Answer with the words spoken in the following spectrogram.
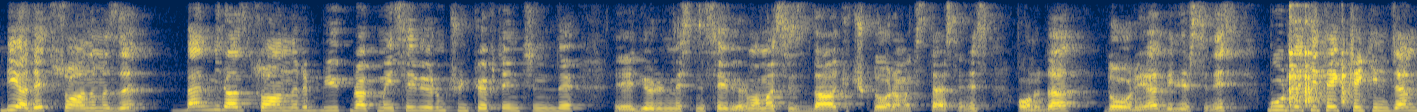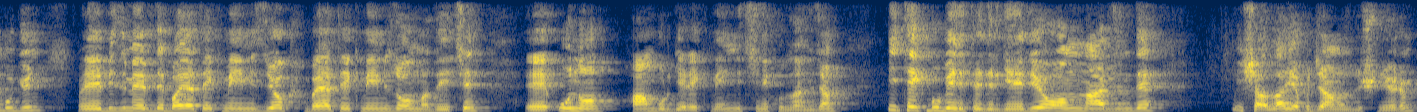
bir adet soğanımızı ben biraz soğanları büyük bırakmayı seviyorum. Çünkü köftenin içinde e, görünmesini seviyorum. Ama siz daha küçük doğramak isterseniz onu da doğrayabilirsiniz. Buradaki tek çekincem bugün e, bizim evde bayat ekmeğimiz yok. Bayat ekmeğimiz olmadığı için e, uno hamburger ekmeğinin içini kullanacağım. Bir tek bu beni tedirgin ediyor. Onun haricinde inşallah yapacağımızı düşünüyorum.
